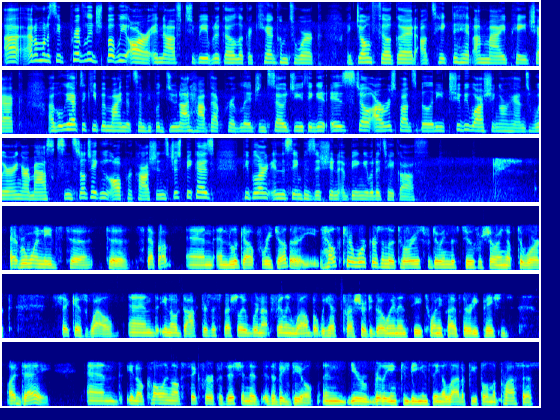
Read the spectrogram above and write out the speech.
Uh, I don't want to say privileged, but we are enough to be able to go. Look, I can't come to work. I don't feel good. I'll take the hit on my paycheck. Uh, but we have to keep in mind that some people do not have that privilege. And so, do you think it is still our responsibility to be washing our hands, wearing our masks, and still taking all precautions just because people aren't in the same position of being able to take off? everyone needs to to step up and and look out for each other. Healthcare workers are notorious for doing this too, for showing up to work sick as well. And you know, doctors especially, we're not feeling well, but we have pressure to go in and see 25, 30 patients a day. And you know, calling off sick for a physician is, is a big deal, and you're really inconveniencing a lot of people in the process.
